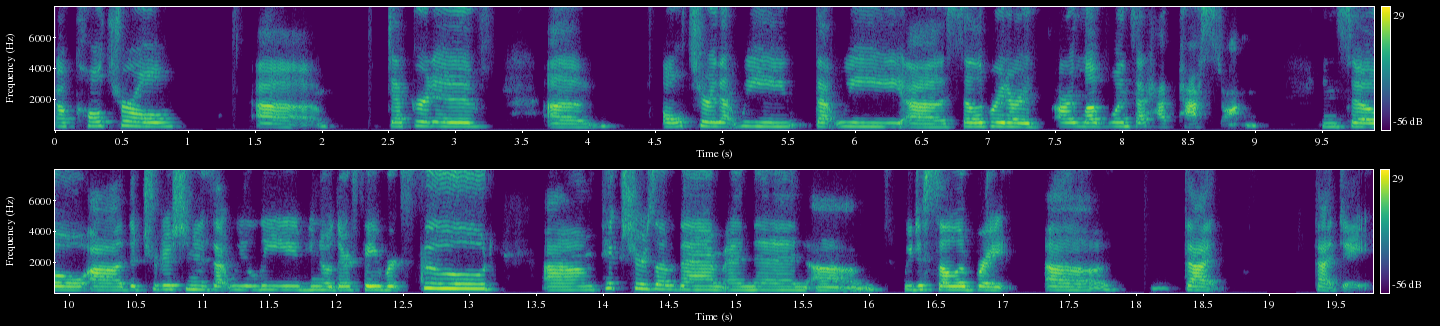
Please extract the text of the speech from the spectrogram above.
a cultural uh, decorative uh, altar that we that we uh, celebrate our, our loved ones that have passed on. And so uh, the tradition is that we leave, you know, their favorite food, um, pictures of them, and then um, we just celebrate uh, that that day.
